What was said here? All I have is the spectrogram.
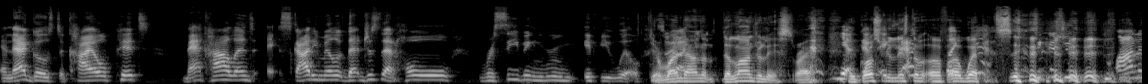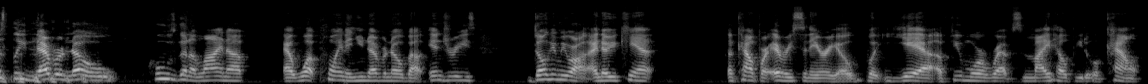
And that goes to Kyle Pitts, Mack Hollins, eh, Scotty Miller, that just that whole receiving room, if you will. Yeah, so run down the, the, laundry list, right? Yeah, the grocery exactly. list of, of like, uh, weapons. Yeah. because you, you honestly never know who's going to line up at what point, and you never know about injuries. Don't get me wrong. I know you can't account for every scenario, but yeah, a few more reps might help you to account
